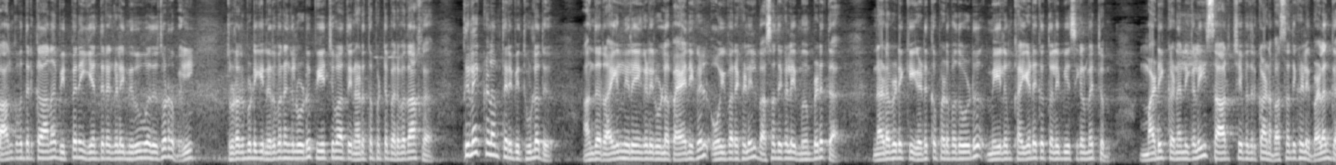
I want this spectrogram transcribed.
வாங்குவதற்கான விற்பனை இயந்திரங்களை நிறுவுவது தொடர்பில் தொடர்புடைய நிறுவனங்களோடு பேச்சுவார்த்தை நடத்தப்பட்டு வருவதாக திணைக்களம் தெரிவித்துள்ளது. அந்த ரயில் நிலையங்களில் உள்ள பயணிகள் ஓய்வறைகளில் வசதிகளை மேம்படுத்த நடவடிக்கை எடுக்கப்படுவதோடு மேலும் கையடக்க தொலைபேசிகள் மற்றும் மடிக்கணனிகளை சார்ஜ் செய்வதற்கான வசதிகளை வழங்க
